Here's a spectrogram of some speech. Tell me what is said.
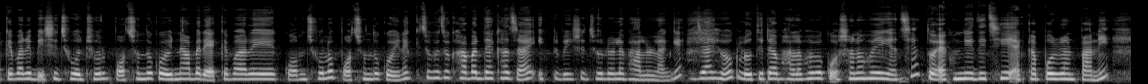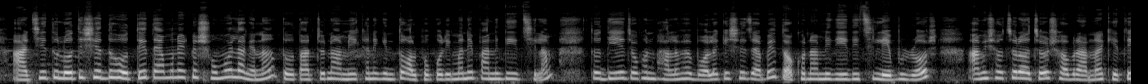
একেবারে বেশি ঝোল ঝোল পছন্দ করি না, আবার একেবারে কম ঝোলও পছন্দ করি না। কিছু কিছু খাবার দেখা যায় একটু বেশি ঝোল হলে ভালো লাগে। যাই হোক, লতিটা ভালোভাবে কষানো হয়ে গেছে, তো এখন দিয়ে দিচ্ছি এক কাপ পরিমাণ পানি। আর যেহেতু লতি সেদ্ধ হতে তেমন একটা সময় লাগে না, তো তার জন্য আমি এখানে কিন্তু অল্প পরিমাণে পানি দিয়েছিলাম। তো দিয়ে যখন ভালোভাবে বলক এসে যাবে, তখন আমি দিয়ে দিচ্ছি লেবুর রস। আমি সচরাচর সব রান্নার ক্ষেত্রে,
